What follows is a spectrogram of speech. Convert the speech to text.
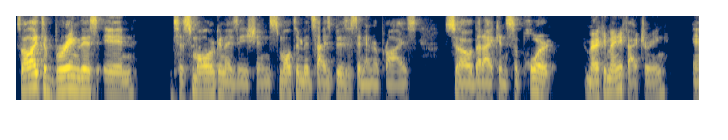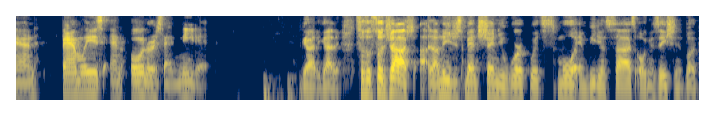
So I like to bring this in to small organizations, small to mid-sized business and enterprise, so that I can support American manufacturing and families and owners that need it. Got it, got it. So, so Josh, I, know you just mentioned you work with small and medium-sized organizations, but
